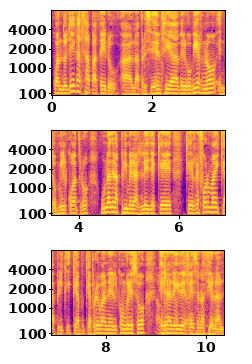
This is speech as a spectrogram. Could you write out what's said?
cuando llega Zapatero a la presidencia del gobierno en 2004, una de las primeras leyes que, que reforma y que, aplique, que, aprueba en el Congreso es la Ley de Defensa Nacional.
